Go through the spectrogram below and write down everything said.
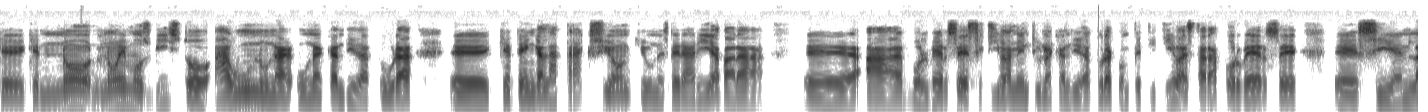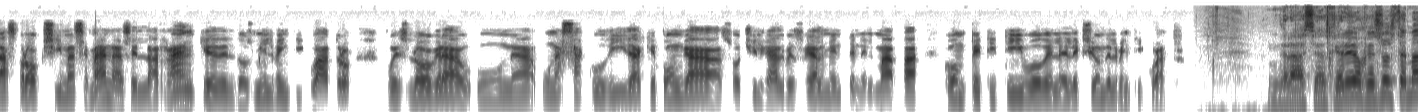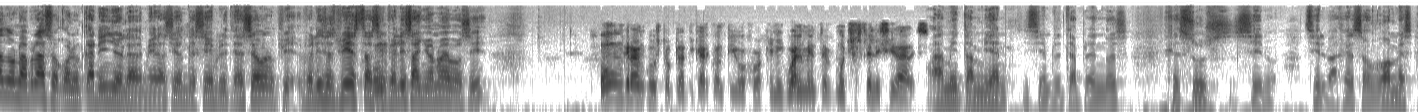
no, no, hemos visto aún una, una candidatura que tenga la atracción que uno esperaría para, eh, a volverse efectivamente una candidatura competitiva. Estará por verse eh, si en las próximas semanas, el arranque del 2024, pues logra una, una sacudida que ponga a Xochitl Galvez realmente en el mapa competitivo de la elección del 24. Gracias, querido Jesús. Te mando un abrazo con el cariño y la admiración de siempre. Te deseo felices fiestas y feliz año nuevo, ¿sí? Un gran gusto platicar contigo, Joaquín. Igualmente, muchas felicidades. A mí también, y siempre te aprendo, es Jesús Silva, Silva Gerson Gómez.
